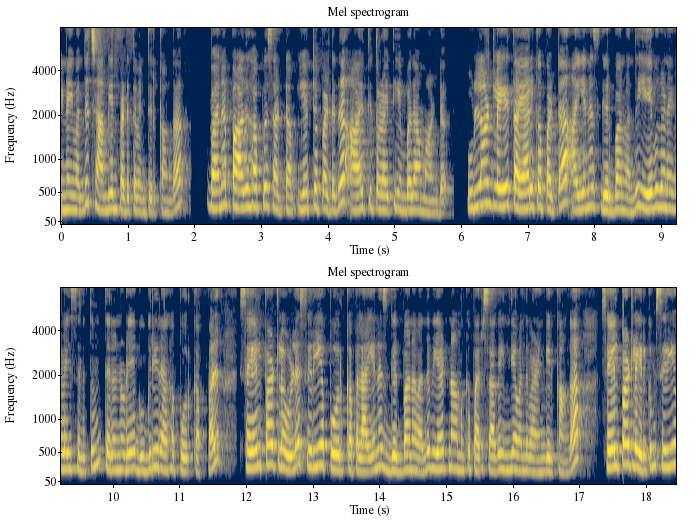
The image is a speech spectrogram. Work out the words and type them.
இணை வந்து சாம்பியன் படத்தை வென்றிருக்காங்க. வன பாதுகாப்பு சட்டம் இயற்றப்பட்டது ஆயிரத்தி தொள்ளாயிரத்தி எண்பதாம் ஆண்டு. உள்நாட்டிலேயே தயாரிக்கப்பட்ட ஐஎன்எஸ் கிர்பான் வந்து ஏவுகணைகளை செலுத்தும் திறனுடைய குக்ரி ரக போர்க்கப்பல் செயல்பாட்டில் உள்ள சிறிய போர்க்கப்பல் ஐஎன்எஸ் கிர்பானை வந்து வியட்நாமுக்கு பரிசாக இந்தியா வந்து வழங்கியிருக்காங்க. செயல்பாட்டில் இருக்கும் சிறிய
